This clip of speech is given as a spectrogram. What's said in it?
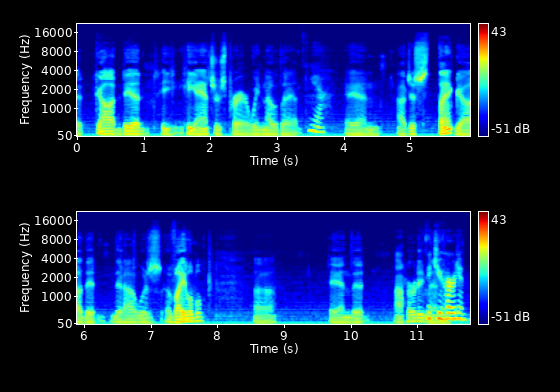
that God did. He He answers prayer. We know that, yeah. and I just thank God that that I was available, uh, and that I heard Him. That you heard him.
